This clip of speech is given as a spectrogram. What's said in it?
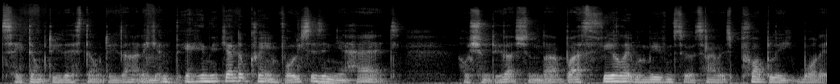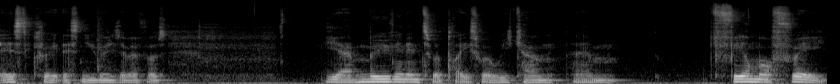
say don't do this, don't do that, and Mm. it can, you can end up creating voices in your head. Oh, shouldn't do that, shouldn't that. But I feel like we're moving through a time. It's probably what it is to create this new version of us. Yeah, moving into a place where we can um, feel more free,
